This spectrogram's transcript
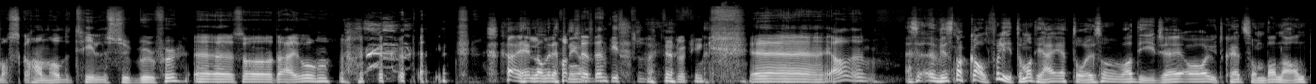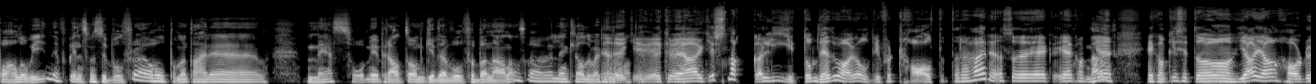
maska han hadde til Subwoolfer, så det er jo Ja, en eller annen retning. Det skjedd en viss. Ja, Altså, vi snakka altfor lite om at jeg et år var DJ og utkledd som banan på halloween i forbindelse med Subwoolfer. Jeg holdt på med dette her eh, med så mye prat om Give the Wolf a banana, så har jeg vel egentlig aldri vært innom det. Jeg, jeg har ikke snakka lite om det, du har jo aldri fortalt dette her. Altså, jeg, jeg, kan ikke, jeg, kan ikke, sitte og Ja ja, har du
